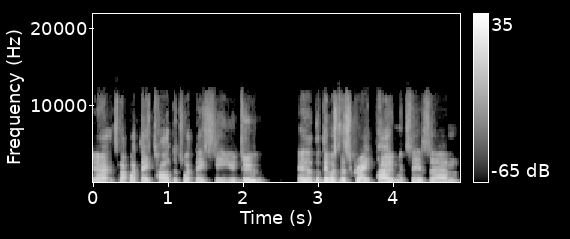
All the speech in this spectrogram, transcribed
Know, it's not what they told, it's what they see you do. And there was this great poem. It says, um,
